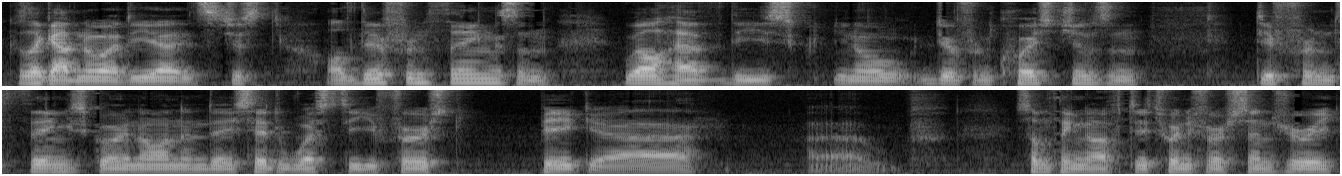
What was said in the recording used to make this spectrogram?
because i got no idea. It's just all different things and we all have these you know different questions and different things going on. And they said it was the first big uh, uh something of the 21st century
